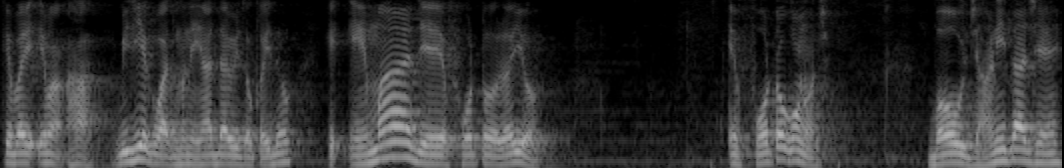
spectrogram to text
કે ભાઈ એમાં, હા, બીજી એક વાત મને યાદ આવી તો કહી દઉં કે એમાં જે ફોટો રહ્યો, એ ફોટો કોનો છે? બહુ જાણીતા છે.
